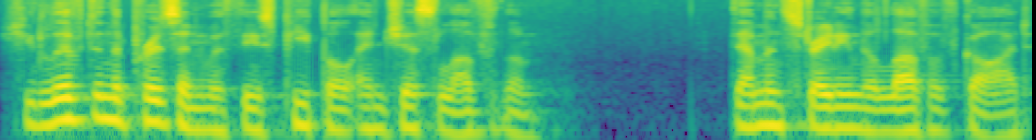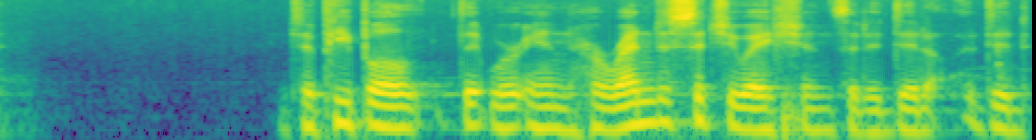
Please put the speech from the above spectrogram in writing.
She lived in the prison with these people and just loved them, demonstrating the love of God to people that were in horrendous situations, that did, did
